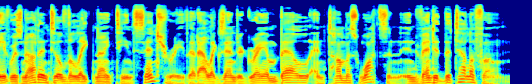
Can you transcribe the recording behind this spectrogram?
it was not until the late 19th century that Alexander Graham Bell and Thomas Watson invented the telephone,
